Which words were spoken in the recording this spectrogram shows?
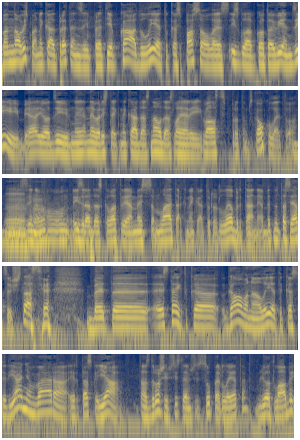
Man nav vispār nekāda pretenzija pret jebkādu lietu, kas pasaulē izglābj kaut vai vienu dzīvību. Ja? Jo dzīvību ne, nevar izteikt nekādās naudās, lai arī valsts, protams, kalkulē to. Mm -hmm. Mēs zinām, un un izrādās, ka Latvijā mēs esam lētāki nekā tur Lielbritānijā. Bet nu, tas ir atsevišķs stāsts. Ja? Bet es teiktu, ka galvenā lieta, kas ir jāņem vērā, ir tas, ka jā. Tās drošības sistēmas ir super lieta, ļoti labi.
